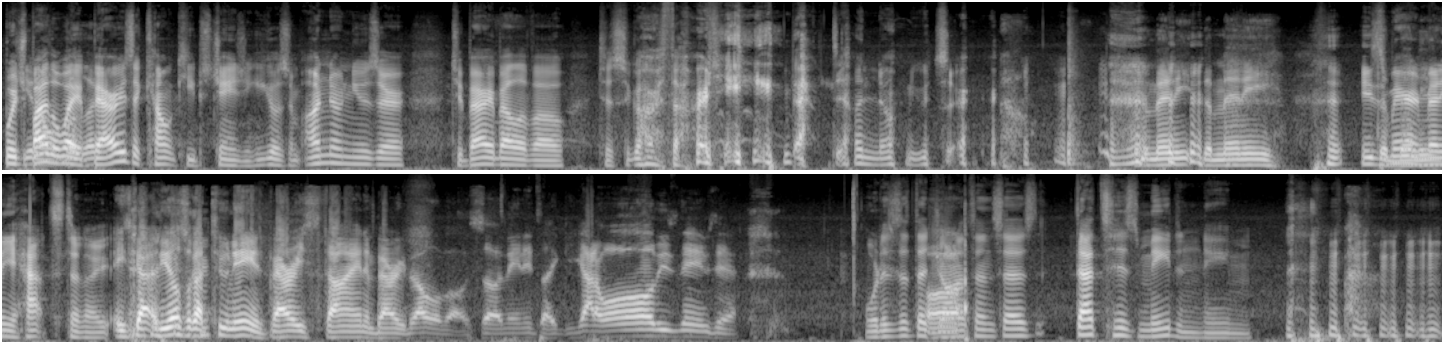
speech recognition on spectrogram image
Which, by know, the way, like- Barry's account keeps changing. He goes from unknown user to Barry Beliveau to Cigar Authority back to unknown user. the many, the many. He's wearing many- many hats tonight. He's got. He also got two names: Barry Stein and Barry Beliveau. So I mean, it's like you got all these names there. What is it that Uh, Jonathan says? That's his maiden name.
